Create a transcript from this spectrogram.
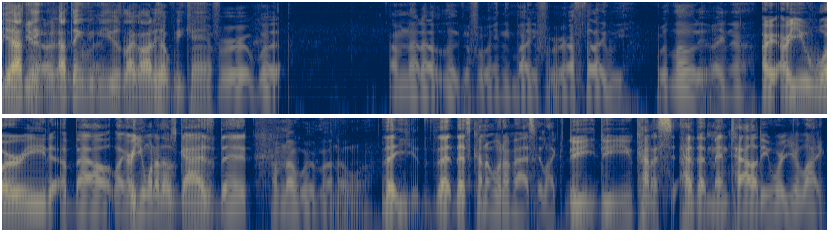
Yeah, I think know, I think we can use like all the help we can for real, but I'm not out looking for anybody for real. I feel like we we're loaded right now. Are, are you worried about like? Are you one of those guys that I'm not worried about no one. that you- that that's kind of what I'm asking. Like, do you, do you kind of have that mentality where you're like,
